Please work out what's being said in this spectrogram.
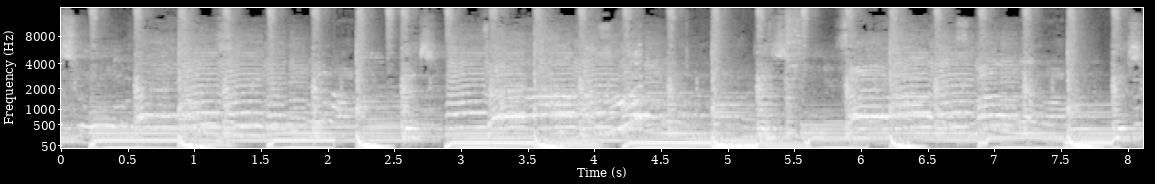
suni wachi Yes,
